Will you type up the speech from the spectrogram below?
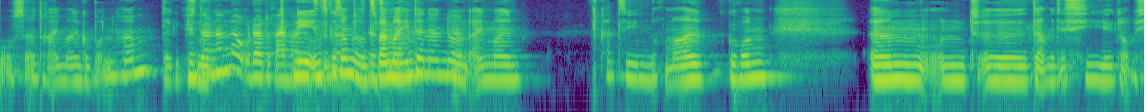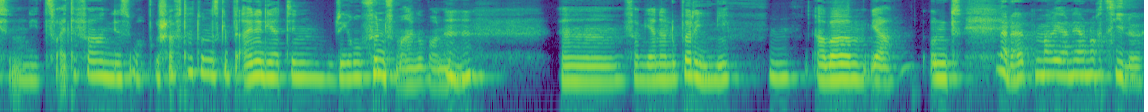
Rosa dreimal gewonnen haben. Da gibt's Hintereinander oder dreimal? Nee, insgesamt, also zweimal Insgesamt. hintereinander Ja. und einmal hat sie nochmal gewonnen. Ähm, und äh, damit ist sie, glaube ich, die zweite Fahrerin, die das überhaupt geschafft hat. Und es gibt eine, die hat den Giro fünfmal gewonnen. Mhm. Äh, Fabiana Luperini. Hm. Aber ja, und Na, da hat Marianne ja noch Ziele.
